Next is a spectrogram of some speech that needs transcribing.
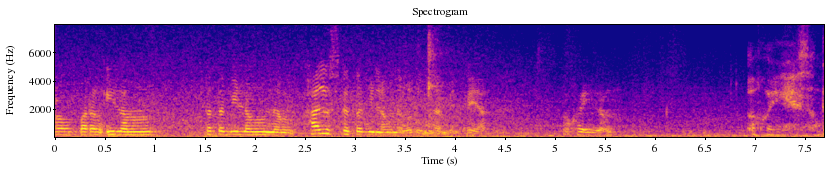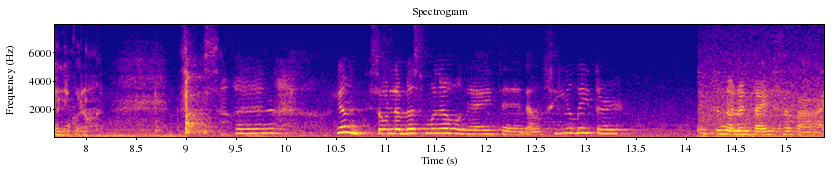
Uh, parang ilang katabi lang ng, halos katabi lang ng room namin. Kaya, okay lang. Okay, sanggalin ko lang. Saksakan. Yun. So, labas muna ako guys and I'll see you later. Ito na lang tayo sa bahay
